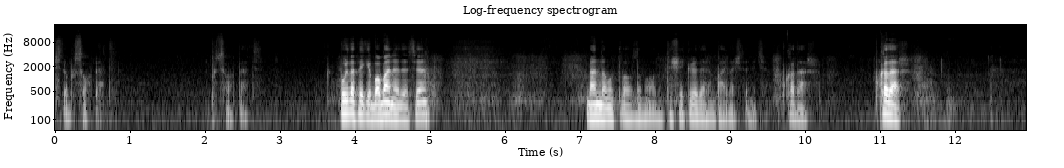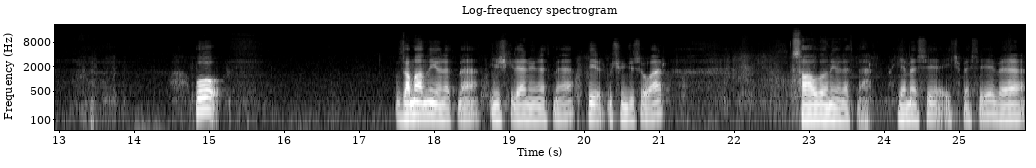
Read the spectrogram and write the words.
İşte bu sohbet. Bu sohbet. Burada peki baba ne desin? Ben de mutlu oldum oğlum. Teşekkür ederim paylaştığın için. Bu kadar. Bu kadar. Bu zamanını yönetme, ilişkilerini yönetmeye bir üçüncüsü var. Sağlığını yönetme. Yemesi, içmesi ve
